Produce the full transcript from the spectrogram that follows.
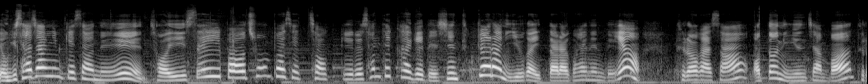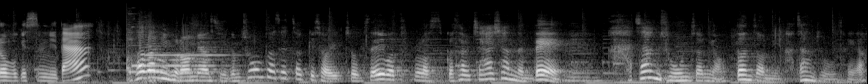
여기 사장님께서는 저희 세이버 초음파 세척기를 선택하게 되신 특별한 이유가 있다라고 하는데요. 들어가서 어떤 이유인지 한번 들어보겠습니다. 사장님 그러면 지금 초음파 세척기 저희 쪽 세이버 투 플러스 거 설치하셨는데 가장 좋은 점이 어떤 점이 가장 좋으세요?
